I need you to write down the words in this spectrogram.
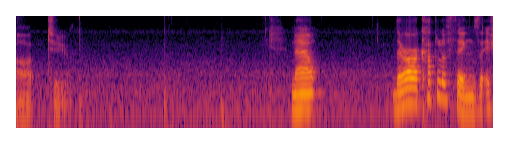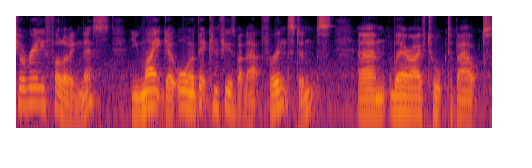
R2. Now, there are a couple of things that if you're really following this, you might go, oh, I'm a bit confused about that. For instance, um, where I've talked about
